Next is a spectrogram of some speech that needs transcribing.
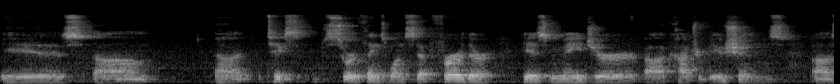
is um, uh, takes sort of things one step further. His major uh, contributions uh,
